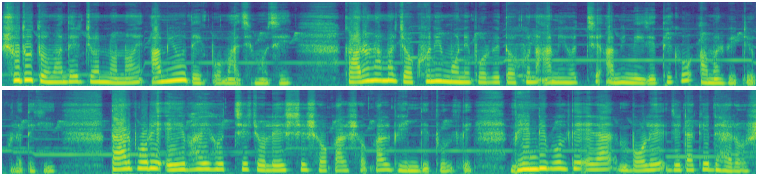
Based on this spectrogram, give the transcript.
শুধু তোমাদের জন্য নয়, আমিও দেখব মাঝে মাঝে। কারণ আমার যখনই মনে পড়বে তখন আমি হচ্ছে, আমি নিজে থেকেও আমার ভিডিওগুলো দেখি। তারপরে এই ভাই হচ্ছে চলে এসছে সকাল সকাল ভেন্ডি তুলতে। ভেন্ডি বলতে এরা বলে যেটাকে ঢ্যাঁড়স।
